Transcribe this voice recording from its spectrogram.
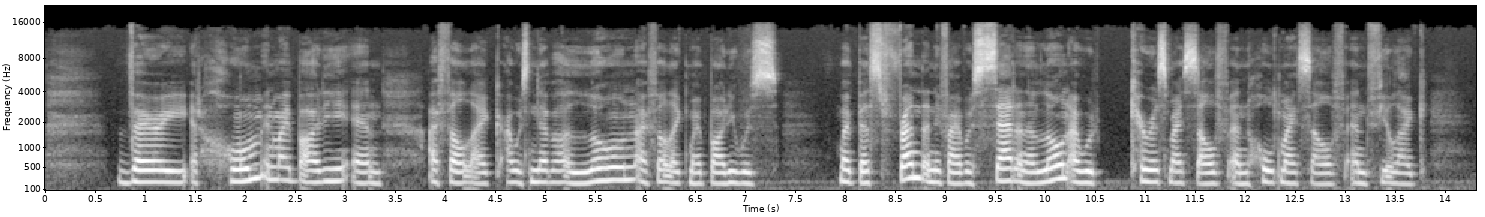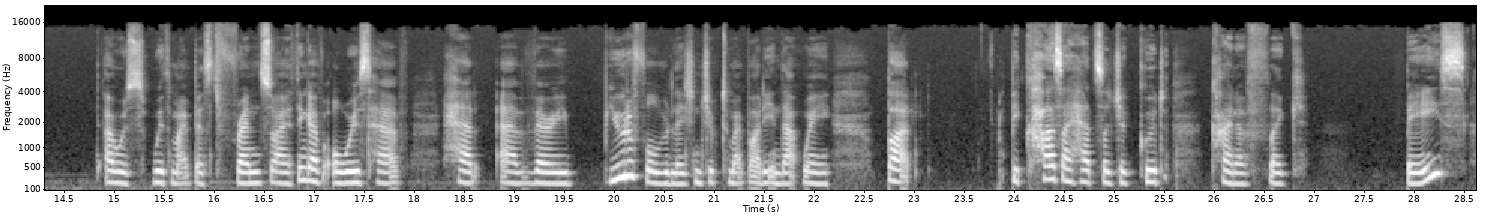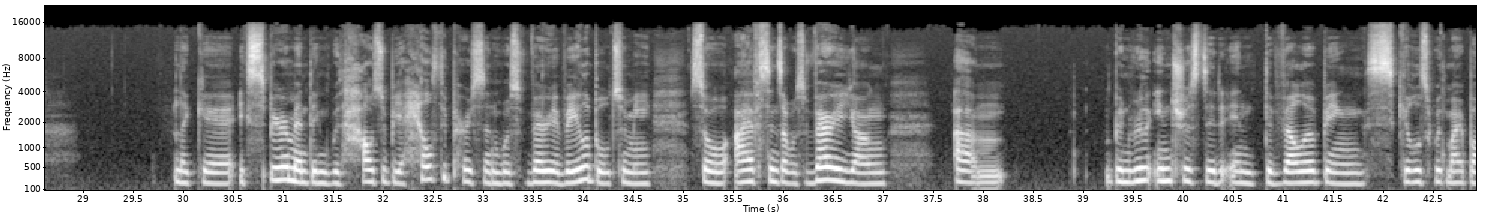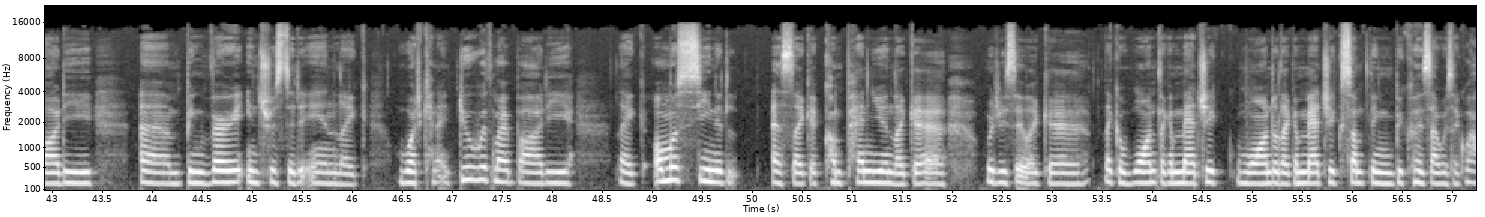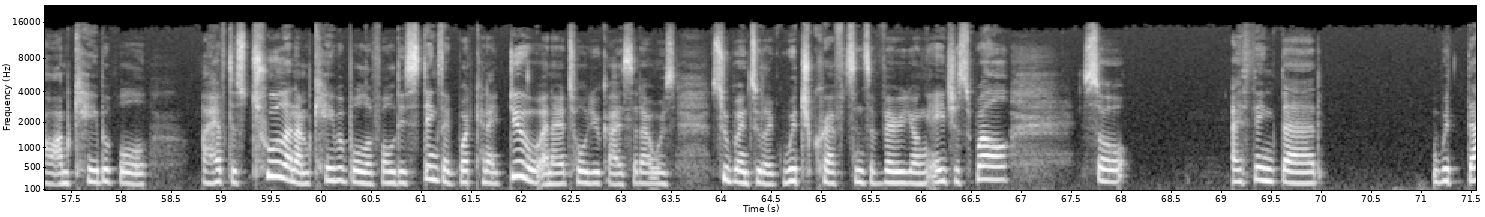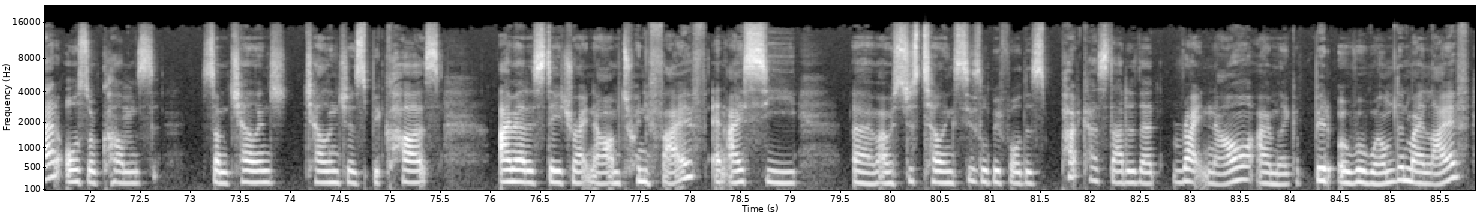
very at home in my body and I felt like I was never alone. I felt like my body was my best friend and if I was sad and alone, I would caress myself and hold myself and feel like I was with my best friend. So I think I've always have had a very beautiful relationship to my body in that way. But because I had such a good kind of like base, like uh, experimenting with how to be a healthy person was very available to me. So I have since I was very young um, been really interested in developing skills with my body, um, being very interested in like what can I do with my body, like almost seeing it as like a companion, like a do you say, like a like a wand, like a magic wand or like a magic something because I was like, wow, I'm capable. I have this tool and I'm capable of all these things. Like, what can I do? And I told you guys that I was super into like witchcraft since a very young age as well. So I think that with that also comes some challenge challenges because I'm at a stage right now. I'm 25 and I see. Um, I was just telling Sissel before this podcast started that right now I'm like a bit overwhelmed in my life,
